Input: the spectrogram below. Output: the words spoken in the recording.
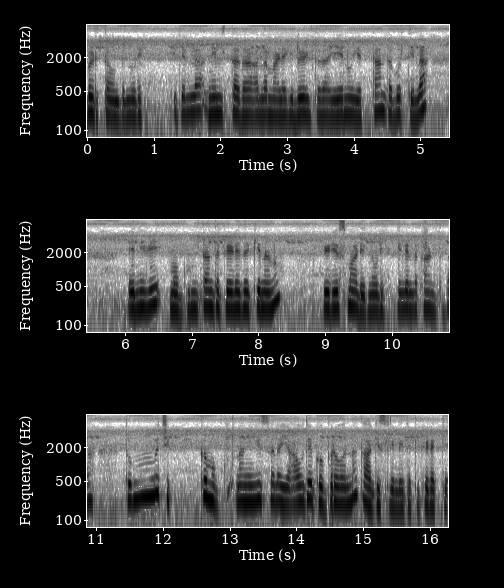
ಬಿಡ್ತಾ ಉಂಟು ನೋಡಿ. ಇದೆಲ್ಲ ನಿಲ್ತದ, ಅಲ್ಲ ಮಳೆಗೆ ಬೀಳ್ತದ, ಏನು ಎತ್ತ ಅಂತ ಗೊತ್ತಿಲ್ಲ. ಎನಿವೆ ಮೊಗ್ಗುಂಟ ಅಂತ ಕೇಳಿದ್ದಕ್ಕೆ ನಾನು ವೀಡಿಯೋಸ್ ಮಾಡಿದ್ದು ನೋಡಿ, ಇಲ್ಲೆಲ್ಲ ಕಾಣ್ತದ? ತುಂಬ ಚಿಕ್ಕ ಮಗ್ಗು ನಾನು ಈ ಸಲ ಯಾವುದೇ ಗೊಬ್ಬರವನ್ನು ತಾಗಿಸಲಿಲ್ಲ ಇದಕ್ಕೆ, ಗಿಡಕ್ಕೆ.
